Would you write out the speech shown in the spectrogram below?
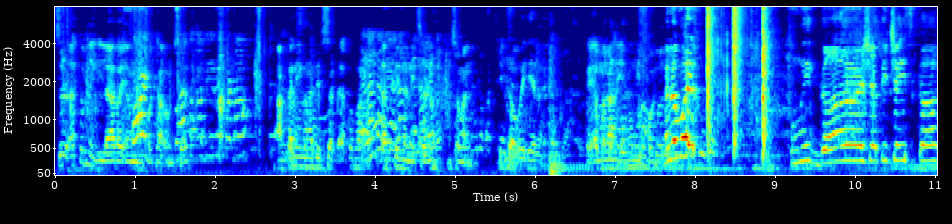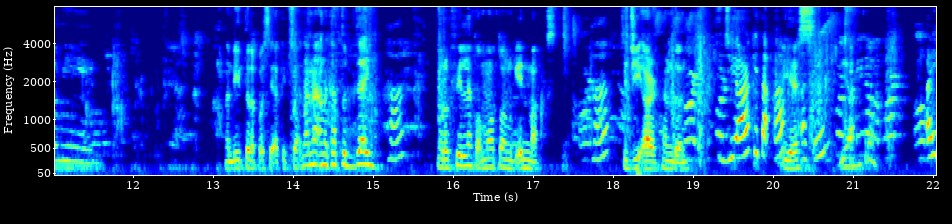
Sir, ato na ilaray ang mga pagkaon, sir. Ang kaning mga dessert, ato na atin na ni sir, no? Masaman. Ikaw. Pwede ra. Kaya mo na ihang ipon. Alam mo? Oh my gosh, Ate Cha is coming. Nandito na po si Ate Cha. Nana, ang nagkatod day. Ha? Murag feel na ko, mo to ang Inmax. Ha? Si GR, nandun. GR kita ka? Yes. As in? Yeah. Ay.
